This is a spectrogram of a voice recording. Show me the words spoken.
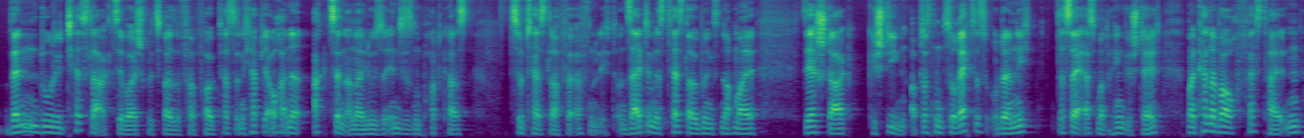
Wenn du die Tesla-Aktie beispielsweise verfolgt hast, und ich habe ja auch eine Aktienanalyse in diesem Podcast zu Tesla veröffentlicht. Und seitdem ist Tesla übrigens nochmal sehr stark gestiegen. Ob das nun zu Recht ist oder nicht, das sei erstmal dahingestellt. Man kann aber auch festhalten,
